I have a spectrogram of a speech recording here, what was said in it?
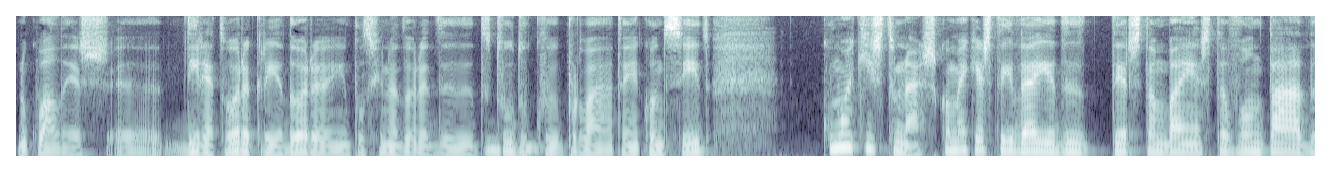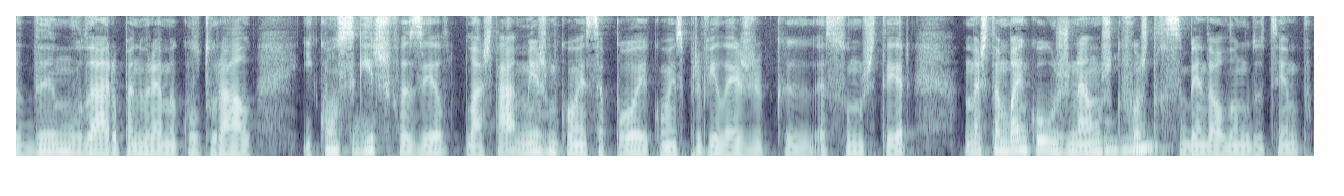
no qual és uh, diretora, criadora, impulsionadora de, de tudo o que por lá tem acontecido. Como é que isto nasce? Como é que esta ideia de teres também esta vontade de mudar o panorama cultural e conseguires fazê-lo, lá está, mesmo com esse apoio, com esse privilégio que assumes ter, mas também com os nãos uhum. que foste recebendo ao longo do tempo,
